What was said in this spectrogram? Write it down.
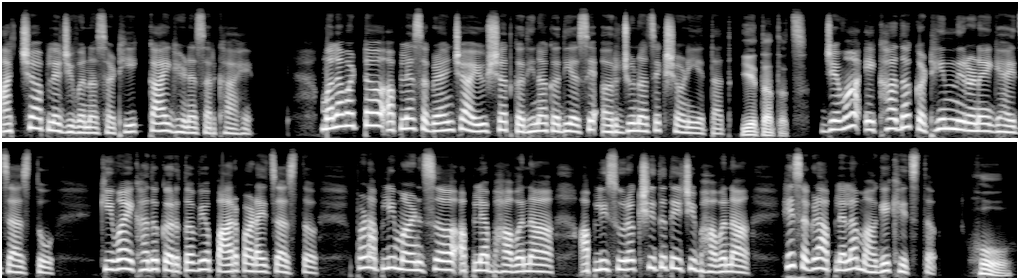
आजच्या आपल्या जीवनासाठी काय घेण्यासारखं आहे? मला वाटतं आपल्या सगळ्यांच्या आयुष्यात कधी ना कधी असे अर्जुनाचे क्षण येतात. येतातच. जेव्हा एखादा कठीण निर्णय घ्यायचा असतो किंवा एखादं कर्तव्य पार पाडायचं असतं पण आपली माणसं आपल्या भावना आपली सुरक्षिततेची भावना हे सगळं आपल्याला मागे खेचतं. हो.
